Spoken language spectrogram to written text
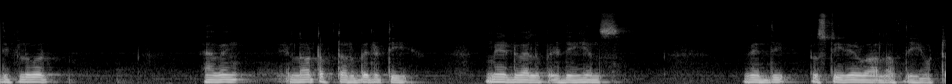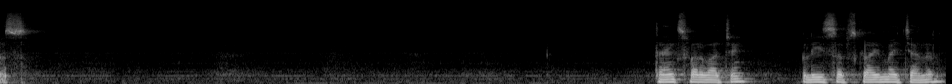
The fluid having a lot of turbidity may develop adhesions with the posterior wall of the uterus. Thanks for watching. Please subscribe my channel.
